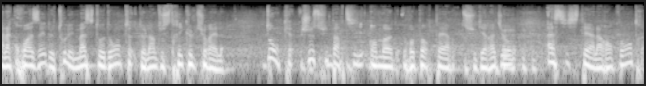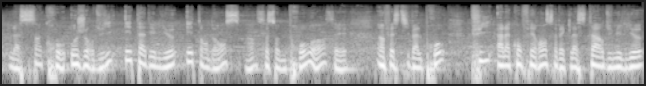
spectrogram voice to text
à la croisée de tous les mastodontes de l'industrie culturelle. Donc, je suis parti en mode reporter Tsugi Radio, assister à la rencontre, la synchro aujourd'hui, état des lieux et tendance, hein, ça sonne pro, hein, c'est un festival pro, puis à la conférence avec la star du milieu,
